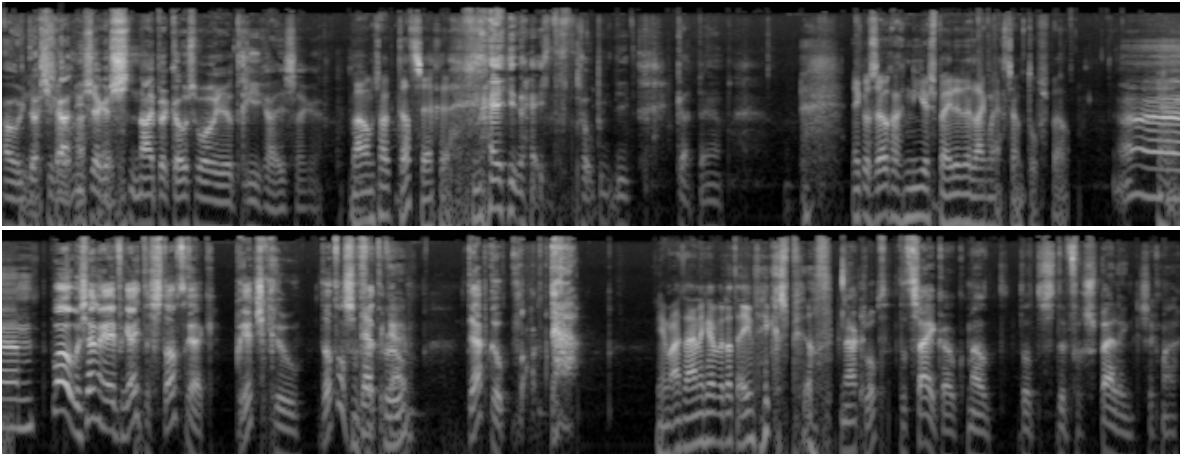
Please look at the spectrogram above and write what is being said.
Oh, ik dacht je gaat nu zeggen Sniper Ghost Warrior 3 ga je zeggen. Waarom zou ik dat zeggen? Nee, nee, dat hoop ik niet. Goddamn. Ik wil zo graag Nier spelen, dat lijkt me echt zo'n topspel. Ehm wow, we zijn er even vergeten. Star Trek. Bridge Crew. Dat was een vette Crew. game. Dap Crew. Ja, maar uiteindelijk hebben we dat één week gespeeld. Ja, klopt. Dat zei ik ook. Maar dat, is de voorspelling, zeg maar.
